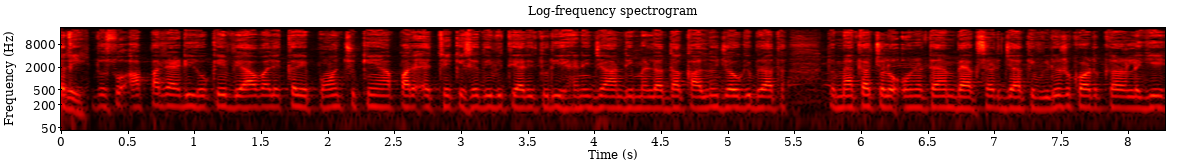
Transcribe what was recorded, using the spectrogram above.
ਘਰੇ। ਦੋਸਤੋ, ਆਪਾਂ ਰੈਡੀ ਹੋ ਕੇ ਵਿਆਹ ਵਾਲੇ ਘਰੇ ਪਹੁੰਚ ਚੁੱਕੇ ਹਾਂ, ਪਰ ਇੱਥੇ ਕਿਸੇ ਦੀ ਵੀ ਤਿਆਰੀ ਤੁਰੀ ਹੈ ਨਹੀਂ ਜਾਣ ਦੀ। ਮੈਨੂੰ ਲੱਗਦਾ ਕੱਲ ਨੂੰ ਜਾਊਗੀ ਬਰਾਤ। ਤਾਂ ਮੈਂ ਕਿਹਾ ਚਲੋ ਉਹਨਾਂ ਟਾਈਮ ਬੈਕ ਸਾਈਡ ਜਾ ਕੇ ਵੀਡੀਓ ਰਿਕਾਰਡ ਕਰ ਲਈਏ।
